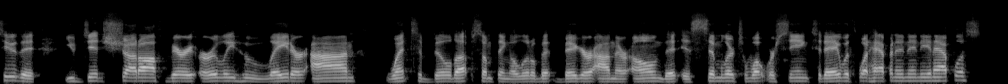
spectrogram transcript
to that you did shut off very early who later on went to build up something a little bit bigger on their own that is similar to what we're seeing today with what happened in indianapolis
